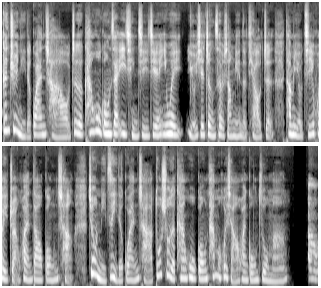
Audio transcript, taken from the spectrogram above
根据你的观察哦，这个看护工在疫情期间，因为有一些政策上面的调整，他们有机会转换到工厂。就你自己的观察，多数的看护工他们会想要换工作吗？嗯，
